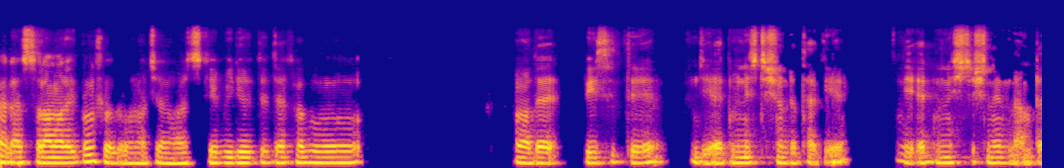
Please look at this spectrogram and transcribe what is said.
হ্যালো আসসালামু আলাইকুম। কেমন আছেন? আজকে ভিডিওতে দেখাবো আমাদের পিসিতে যে অ্যাডমিনিস্ট্রেশনটা থাকে, এই অ্যাডমিনিস্ট্রেশনের নামটা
